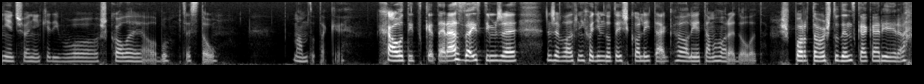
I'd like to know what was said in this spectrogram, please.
niečo niekedy vo škole alebo cestou. Mám to také chaotické teraz aj s tým, že, že vlastne chodím do tej školy, tak lietam hore dole. Športovo-študentská kariéra.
